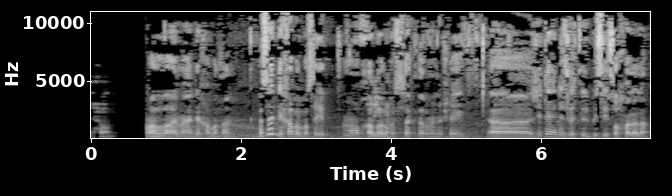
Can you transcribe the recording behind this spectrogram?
دحوم والله ما عندي خبر ثاني بس عندي خبر بسيط مو خبر أيوة. بس أكثر منه شيء آه GT نزلت لل PC صح ولا لا؟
